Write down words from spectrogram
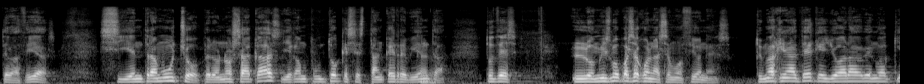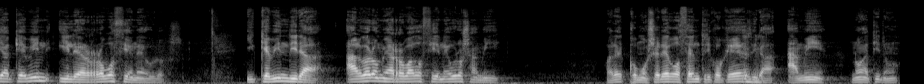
te vacías. Si entra mucho pero no sacas, llega un punto que se estanca y revienta. Entonces, lo mismo pasa con las emociones. Tú imagínate que yo ahora vengo aquí a Kevin y le robo 100 euros. Y Kevin dirá, Álvaro me ha robado 100 euros a mí. ¿Vale? Como ser egocéntrico que es, dirá, a mí, no a ti no.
